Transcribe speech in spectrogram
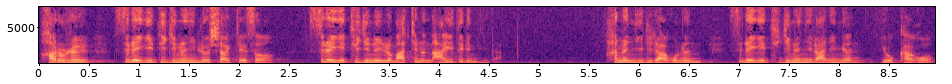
하루를 쓰레기 뒤지는 일로 시작해서 쓰레기 뒤지는 일로 마치는 아이들입니다. 하는 일이라고는 쓰레기 뒤지는 일 아니면 욕하고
